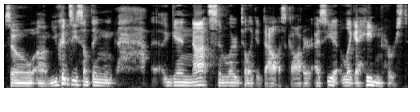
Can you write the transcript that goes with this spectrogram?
So um, you could see something, again, not similar to like a Dallas Goedert. I see it like a Hayden Hurst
